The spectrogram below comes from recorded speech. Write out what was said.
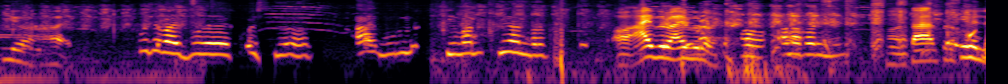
কি হয়? বুঝে ভাই বুয়ে কইছিল আই বুন কিমান কিমান বড় ও আইবুড়ো আইবুড়ো ও আনা পারিনি। হ্যাঁ, তারপর কি হইল?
